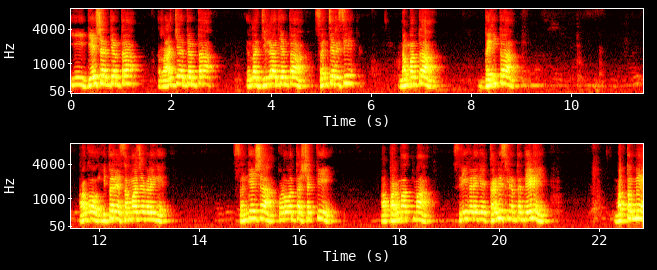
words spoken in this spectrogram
ಈ ದೇಶಾದ್ಯಂತ, ರಾಜ್ಯಾದ್ಯಂತ, ಎಲ್ಲ ಜಿಲ್ಲಾದ್ಯಂತ ಸಂಚರಿಸಿ ನಮ್ಮಂಥ ದಲಿತ ಹಾಗೂ ಇತರೆ ಸಮಾಜಗಳಿಗೆ ಸಂದೇಶ ಕೊಡುವಂಥ ಶಕ್ತಿ ಆ ಪರಮಾತ್ಮ ಶ್ರೀಗಳಿಗೆ ಕರುಣಿಸಲಿ ಅಂತಂದೇಳಿ ಮತ್ತೊಮ್ಮೆ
